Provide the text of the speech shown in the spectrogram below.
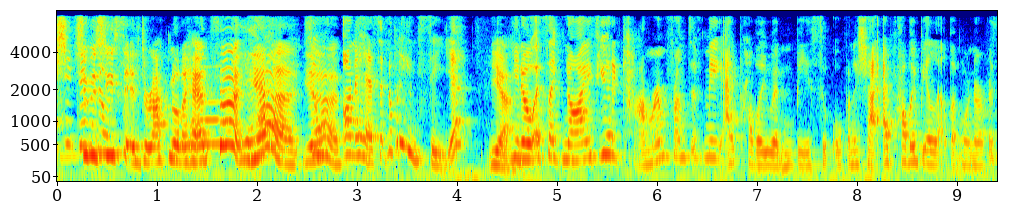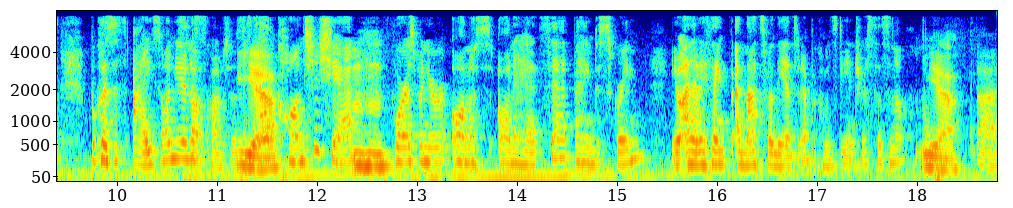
she didn't She was know. used to interacting on a headset. Yeah, yeah. So on a headset, nobody can see you. Yeah. You know, it's like now if you had a camera in front of me, I probably wouldn't be so open and shy. I'd probably be a little bit more nervous because it's eyes on you and it's Self-conscious. it's Yeah. self-conscious, yeah. Mhm. Whereas when you're on a s- on a headset behind a screen, you know, and I think and that's when the internet becomes dangerous, isn't it? yeah. Uh,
